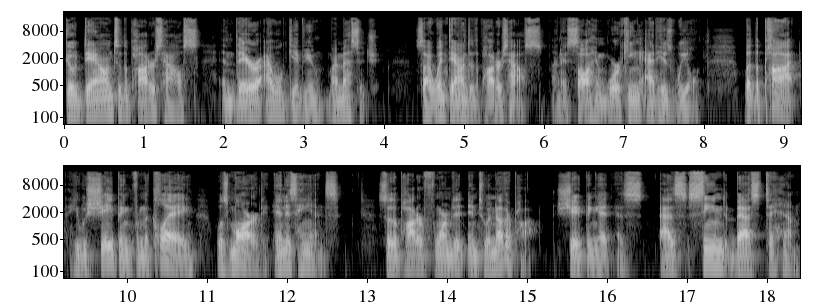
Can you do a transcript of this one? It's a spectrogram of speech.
Go down to the potter's house, and there I will give you my message. So I went down to the potter's house, and I saw him working at his wheel. But the pot he was shaping from the clay was marred in his hands. So the potter formed it into another pot, shaping it as, as seemed best to him.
